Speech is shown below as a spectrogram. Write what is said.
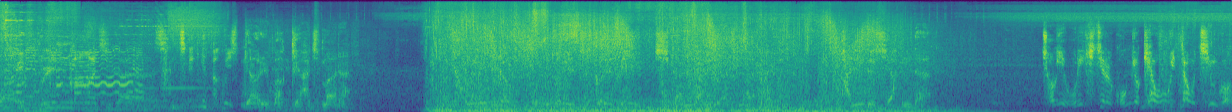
란 불린 망아지가 산책이 하고 싶다. 열받게 하지 마라. 형님이라고 온종일 짓거릴 셈 시간 낭비하지 마라. 반드시 한다. 적이 우리 기지를 공격해 오고 있다고 친구.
